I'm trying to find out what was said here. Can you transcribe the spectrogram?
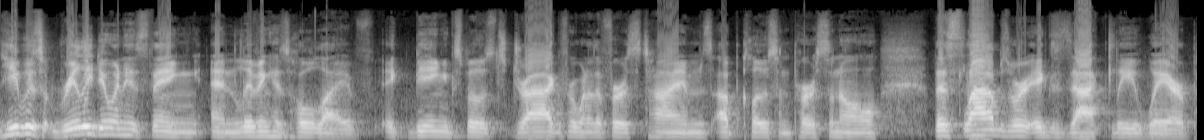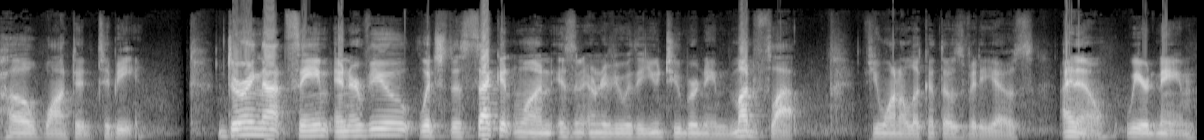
He was really doing his thing and living his whole life, being exposed to drag for one of the first times, up close and personal. The slabs were exactly where Poe wanted to be. During that same interview, which the second one is an interview with a YouTuber named Mudflap, if you want to look at those videos. I know, weird name,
